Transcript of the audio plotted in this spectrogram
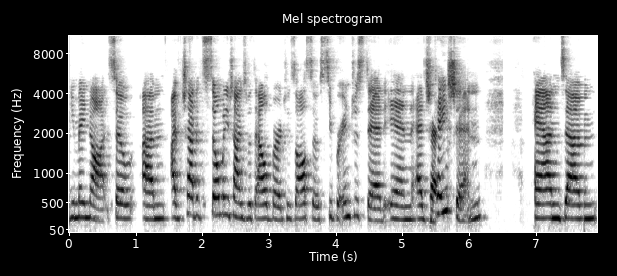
you may not. So um, I've chatted so many times with Albert, who's also super interested in education, and um,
